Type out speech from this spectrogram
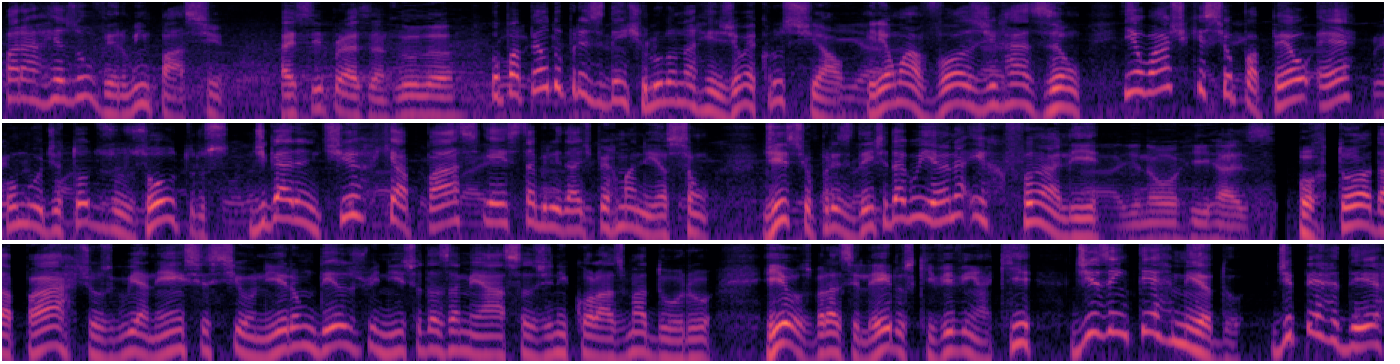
para resolver o impasse. O papel do presidente Lula na região é crucial. Ele é uma voz de razão. E eu acho que seu papel é, como o de todos os outros, de garantir que a paz e a estabilidade permaneçam, disse o presidente da Guiana, Irfan Ali. Por toda a parte, os guianenses se uniram desde o início das ameaças de Nicolás Maduro. E os brasileiros que vivem aqui dizem ter medo de perder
